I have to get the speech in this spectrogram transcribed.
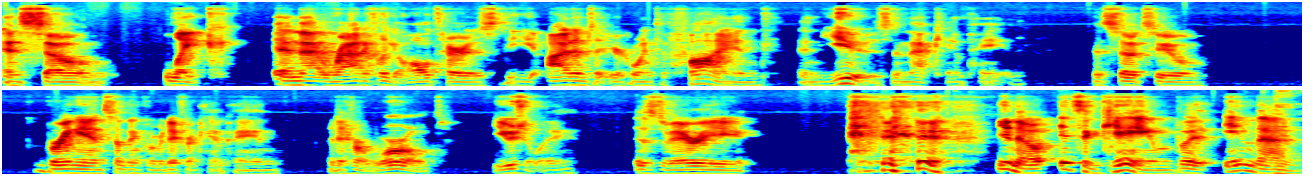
And so like and that radically alters the items that you're going to find and use in that campaign. And so to bring in something from a different campaign, a different world, usually, is very you know, it's a game, but in that Yeah.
